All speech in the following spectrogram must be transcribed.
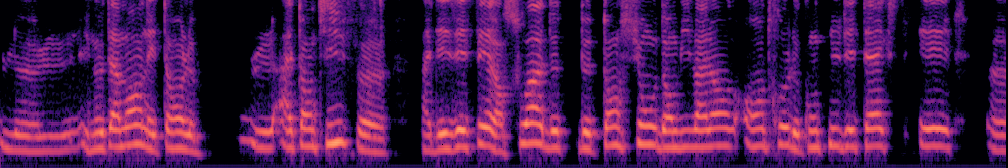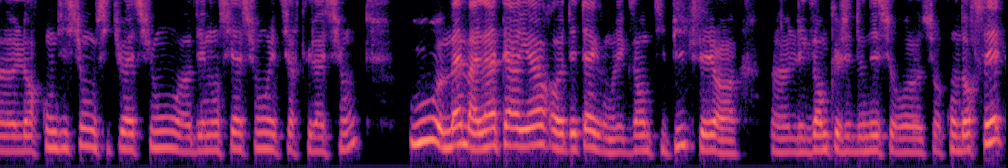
et notamment en étant attentif à des effets, alors soit de, tension ou d'ambivalence entre le contenu des textes et euh, leurs conditions ou situations euh, d'énonciation et de circulation, ou même à l'intérieur euh, des textes. L'exemple typique, c'est l'exemple que j'ai donné sur, sur Condorcet,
